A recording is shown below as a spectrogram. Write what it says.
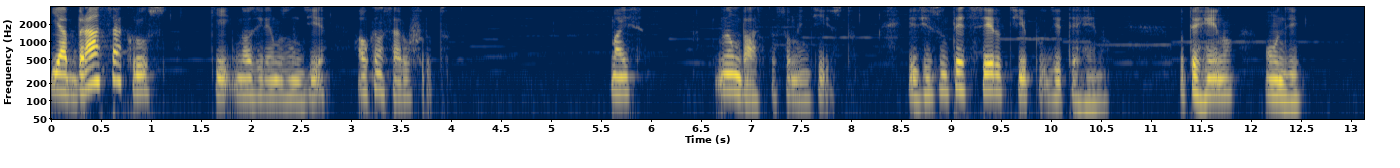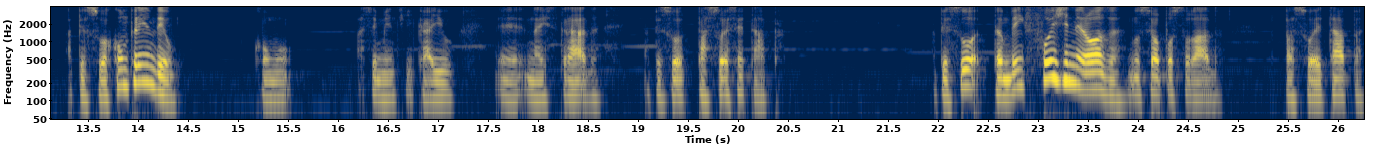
e abraça a cruz, que nós iremos um dia alcançar o fruto. Mas não basta somente isto. Existe um terceiro tipo de terreno. O terreno onde a pessoa compreendeu como a semente que caiu é, na estrada, a pessoa passou essa etapa. Pessoa também foi generosa no seu apostolado, passou a etapa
